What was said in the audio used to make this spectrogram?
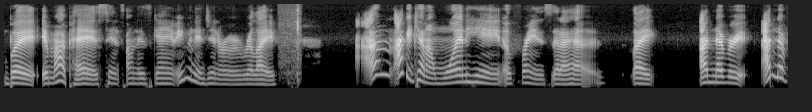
but in my past, since on this game, even in general in real life, I I can count on one hand of friends that I have. Like I never, I never,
